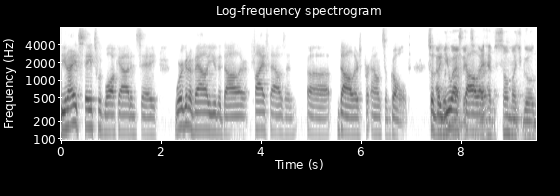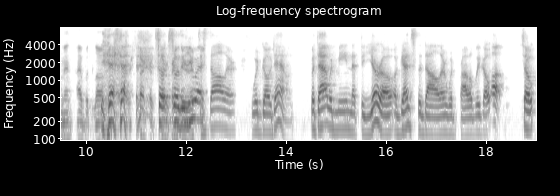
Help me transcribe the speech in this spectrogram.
the United States would walk out and say, we're going to value the dollar $5,000 uh, dollars per ounce of gold. So the US dollar. I have so much gold, man. I would love yeah. Sorry, sorry, so, so the US dollar would go down, but that would mean that the euro against the dollar would probably go up. So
